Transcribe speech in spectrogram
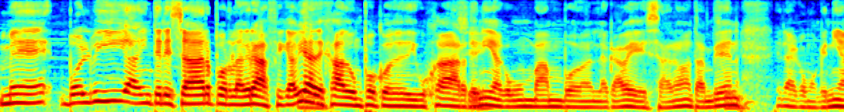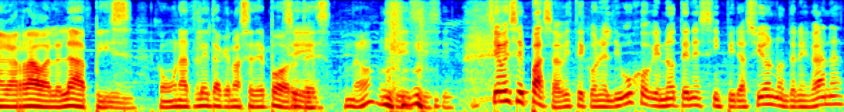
Me volví a interesar por la gráfica. Había dejado un poco de dibujar, Mm. Sí. tenía como un bambo en la cabeza, ¿no? También era como que ni agarraba el lápiz, Mm. Como un atleta que no hace deportes, ¿no? Sí, sí, sí. Sí, a veces pasa, ¿viste? Con el dibujo que no tenés inspiración, no tenés ganas.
